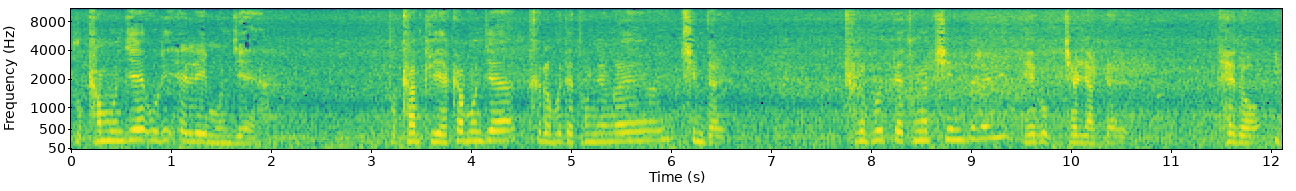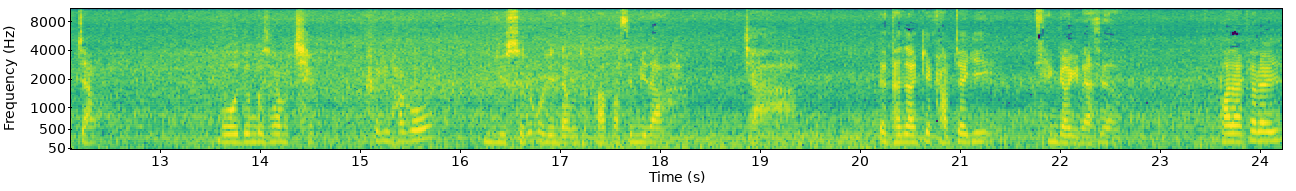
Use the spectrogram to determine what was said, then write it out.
북한 문제 우리 LA 문제 북한 비핵화 문제 트럼프 대통령의 팀들 트럼프 대통령 팀들의 대북 전략들 태도 입장 모든 것을 한번 체크를 하고 뉴스를 올린다고 좀 바빴습니다. 자 뜻하지 않게 갑자기 생각이 나서 바닷가를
